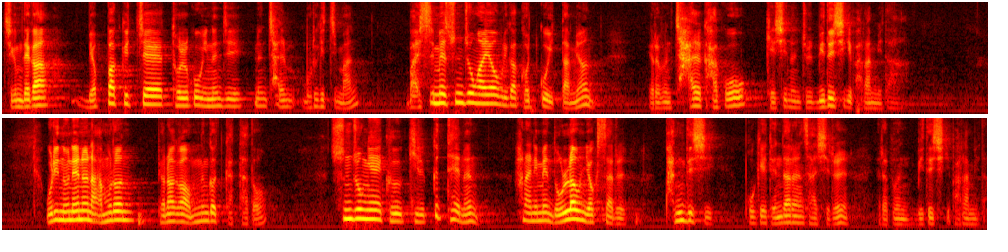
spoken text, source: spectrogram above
지금 내가 몇 바퀴째 돌고 있는지는 잘 모르겠지만 말씀에 순종하여 우리가 걷고 있다면 여러분 잘 가고 계시는 줄 믿으시기 바랍니다. 우리 눈에는 아무런 변화가 없는 것 같아도 순종의 그 길 끝에는 하나님의 놀라운 역사를 반드시 보게 된다는 사실을 여러분 믿으시기 바랍니다.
